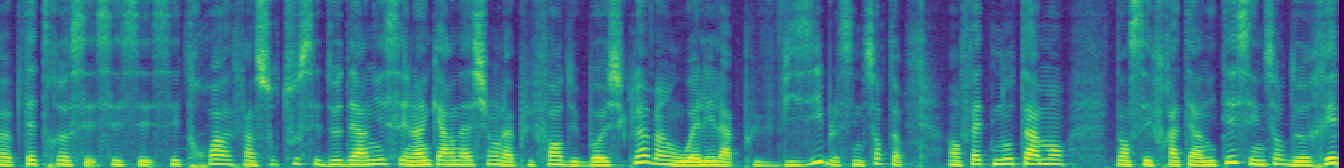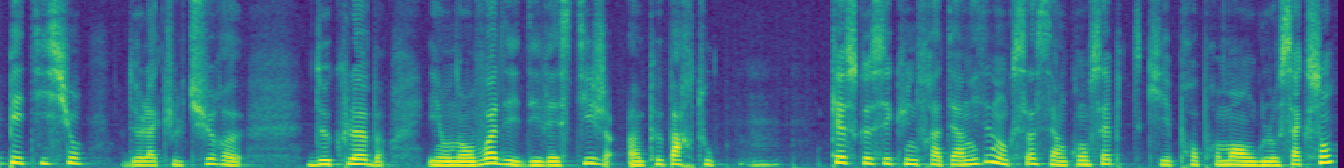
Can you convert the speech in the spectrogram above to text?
Euh, Peut-être ces- trois, enfin surtout ces deux derniers, c'est l'incarnation la plus forte du boys club, hein, où elle est la plus visible. C'est une sorte, en fait, notamment dans ces fraternités, c'est une sorte de répétition de la culture de club. Et on en voit des, des vestiges un peu partout. Qu'est-ce que c'est qu'une fraternité? Donc ça, c'est un concept qui est proprement anglo-saxon.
